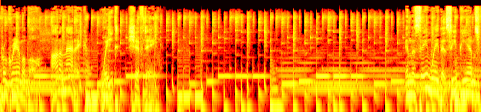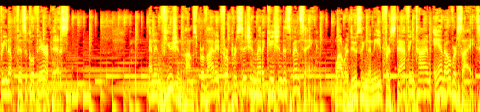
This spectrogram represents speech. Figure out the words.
programmable, automatic, weight shifting. In the same way that CPMs freed up physical therapists, and infusion pumps provided for precision medication dispensing while reducing the need for staffing time and oversight.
